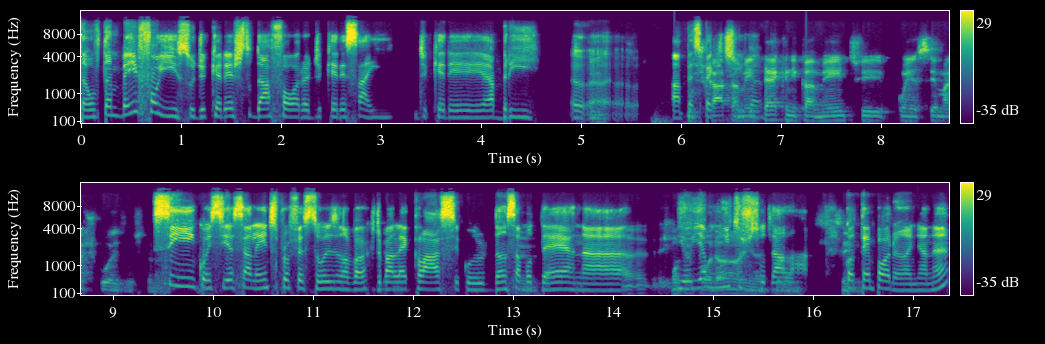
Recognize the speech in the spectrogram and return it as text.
então, também foi isso, de querer estudar fora, de querer sair, de querer abrir uh, a perspectiva. Buscar também, tecnicamente, conhecer mais coisas. Também. Sim, conheci excelentes professores em Nova York de balé clássico, dança Sim. moderna, e eu ia muito estudar lá, Sim. contemporânea, né?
